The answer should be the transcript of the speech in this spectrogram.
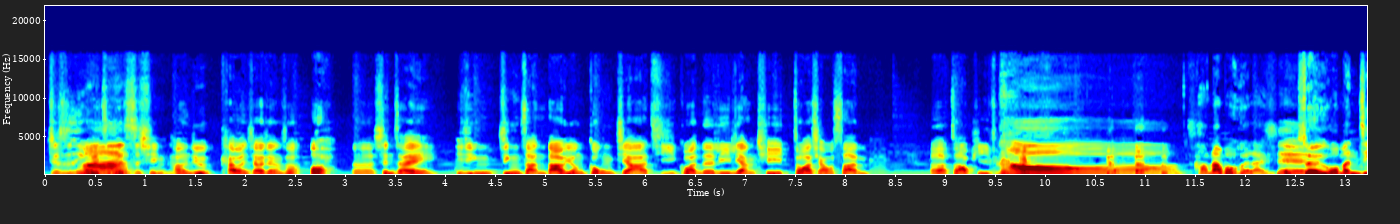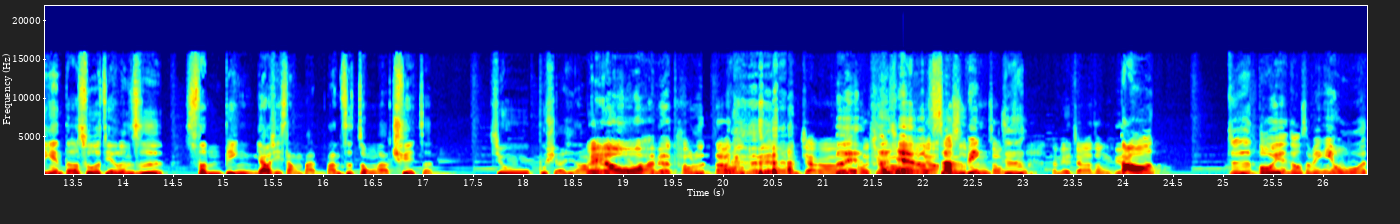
就是因为这件事情，他们就开玩笑讲说，哦，呃，现在已经进展到用公家机关的力量去抓小三，然后抓劈腿。哦，好，那我回来。是所以我们今天得出的结论是，生病要去上班，但是中了确诊就不需要去上班。没有，我还没有讨论到重点，我们讲 啊对，而且生20分钟病就是还没有讲到重点。到就是多严重生病，因为我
